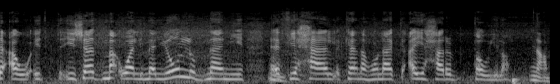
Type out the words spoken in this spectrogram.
أو إيجاد مأوى لمليون لبناني في حال كان هناك أي حرب طويلة. نعم.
